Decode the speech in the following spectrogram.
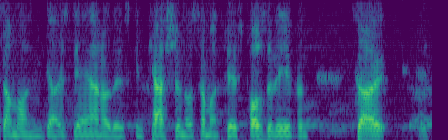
someone goes down or there's concussion or someone tests positive. And so it's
